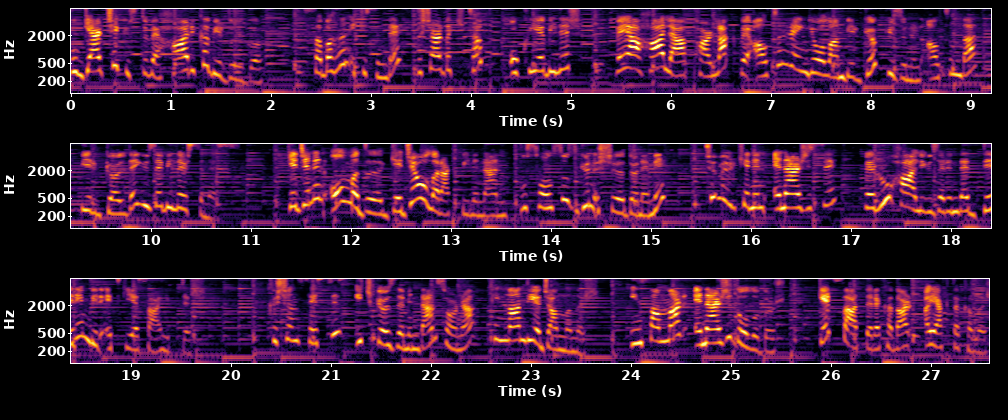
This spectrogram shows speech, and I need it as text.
Bu gerçeküstü ve harika bir duygu. Sabahın ikisinde dışarıda kitap okuyabilir veya hala parlak ve altın rengi olan bir gökyüzünün altında bir gölde yüzebilirsiniz. Gecenin olmadığı gece olarak bilinen bu sonsuz gün ışığı dönemi tüm ülkenin enerjisi ve ruh hali üzerinde derin bir etkiye sahiptir. Kışın sessiz iç gözleminden sonra Finlandiya canlanır. İnsanlar enerji doludur. Geç saatlere kadar ayakta kalır.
